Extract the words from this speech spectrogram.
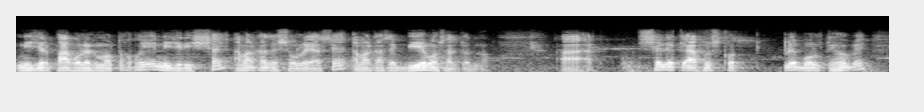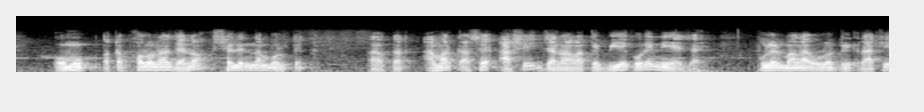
নিজের পাগলের মতো হয়ে নিজের ইচ্ছায় আমার কাছে চলে আসে, আমার কাছে বিয়ে বসার জন্য। আর ছেলেকে আফুস করলে বলতে হবে, অমুক অর্থাৎ ফলনা যেন ছেলের নাম বলতে, অর্থাৎ আমার কাছে আসি যেন আমাকে বিয়ে করে নিয়ে যায়। ফুলের মালাগুলো রাখি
